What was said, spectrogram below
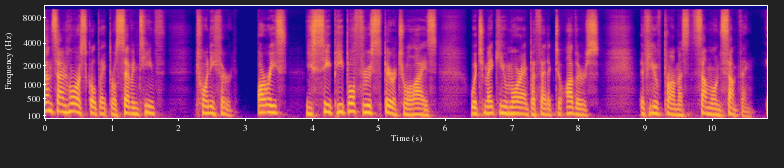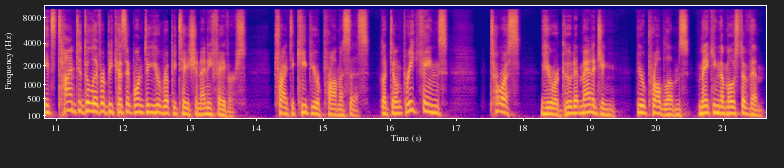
Sun sign horoscope April 17th, 23rd. Aries, you see people through spiritual eyes, which make you more empathetic to others. If you've promised someone something, it's time to deliver because it won't do your reputation any favors. Try to keep your promises, but don't break things. Taurus, you are good at managing your problems, making the most of them,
